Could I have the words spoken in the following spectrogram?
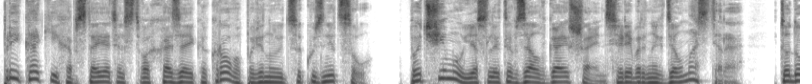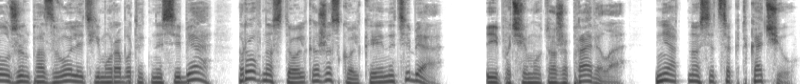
При каких обстоятельствах хозяйка крова повинуется кузнецу? Почему, если ты взял в Гайшайн серебряных дел мастера, то должен позволить ему работать на себя ровно столько же, сколько и на тебя. И почему то же правило не относится к ткачу?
